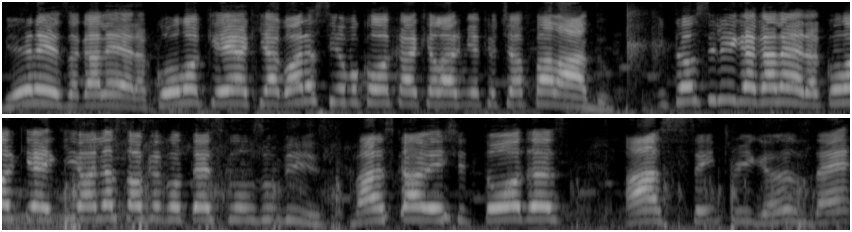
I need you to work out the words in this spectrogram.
Beleza, galera. Coloquei aqui. Agora sim eu vou colocar aquela arminha que eu tinha falado. Então se liga, galera. Coloquei aqui. Olha só o que acontece com os zumbis. Basicamente, todas as Sentry Guns, né?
